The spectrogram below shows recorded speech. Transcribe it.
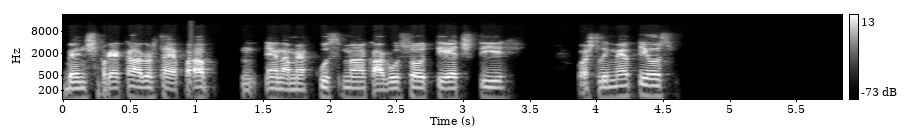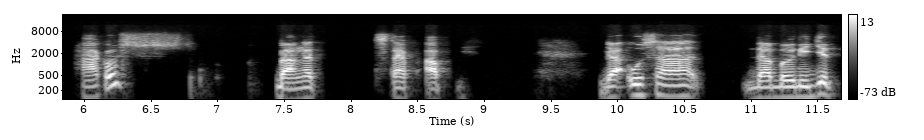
bench mereka harus step up, yang namanya Kuzma, Caruso, THT, Wesley Matthews harus banget step up. Gak usah double digit.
